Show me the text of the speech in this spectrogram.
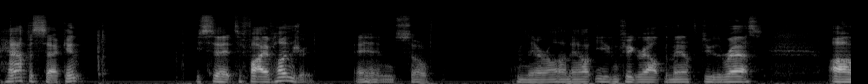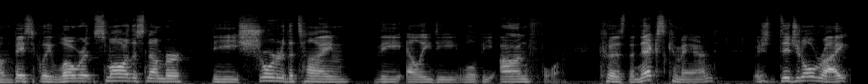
half a second, you set it to 500. And so from there on out, you can figure out the math to do the rest. Um, basically, lower, smaller this number, the shorter the time the LED will be on for. Because the next command, which is digital write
